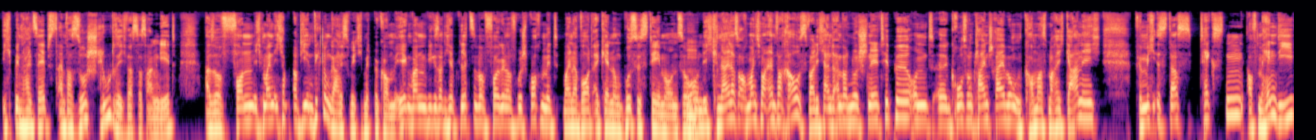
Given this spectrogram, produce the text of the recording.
ich bin halt selbst einfach so schludrig, was das angeht. Also von, ich meine, ich habe auch die Entwicklung gar nicht so richtig mitbekommen. Irgendwann, wie gesagt, ich habe letzte Woche Folge noch gesprochen mit meiner Worterkennung, Bussysteme und so. Mhm. Und ich knall das auch manchmal einfach raus, weil ich halt einfach nur schnell tippe und und äh, Groß- und Kleinschreibung und Kommas mache ich gar nicht. Für mich ist das Texten auf dem Handy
